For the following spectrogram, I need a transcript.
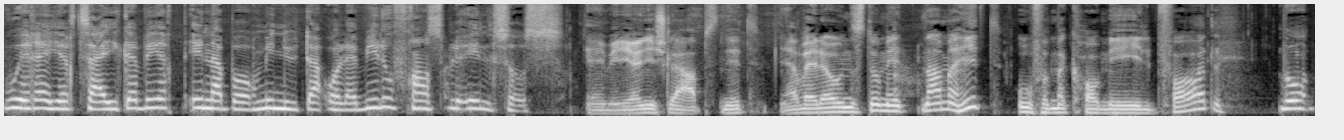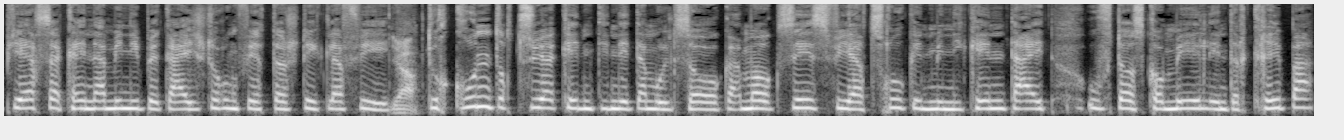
wo ihr euch zeigen wird in ein paar Minuten à la Ville France Bleu Elsass. Emilien, ich glaub's nicht. Er will uns da mitnehmen heute auf einem Kamelpfad. Wo Pierre sagt, keine meine Begeisterung für das Stecklafé. Ja. Durch Grund dazu könnte ich nicht einmal sagen. Mag es fährt zurück in meine Kindheit auf das Kamel in der Krippe,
